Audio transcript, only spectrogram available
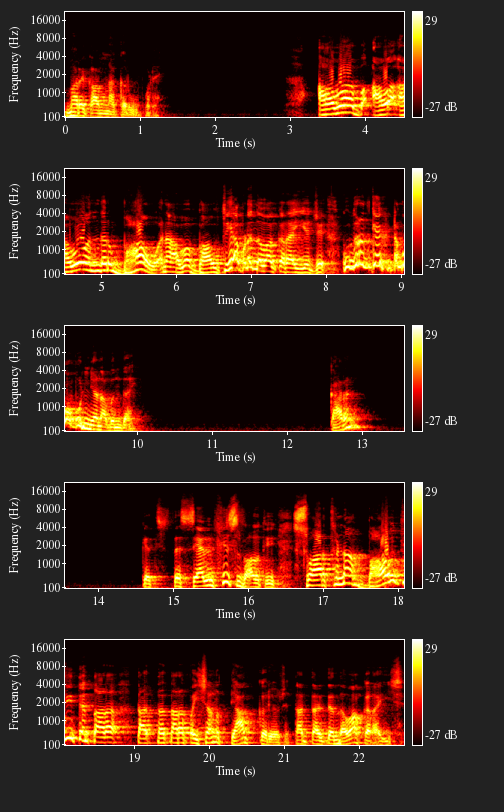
મારે કામ ના કરવું પડે. આવા આવા, આવો અંદર ભાવ અને આવા ભાવથી આપણે દવા કરાવીએ છીએ. કુદરત કે ટકો પુણ્યના બંધાય. કારણ કે તે સેલ્ફિશ ભાવથી, સ્વાર્થના ભાવથી તે તારા તારા પૈસાનો ત્યાગ કર્યો છે. તારે તે દવા કરાવી છે.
